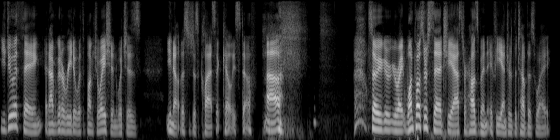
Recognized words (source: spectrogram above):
you do a thing, and I'm going to read it with the punctuation, which is, you know, this is just classic Kelly stuff. Uh, so you're, you're right. One poster said she asked her husband if he entered the tub this way,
